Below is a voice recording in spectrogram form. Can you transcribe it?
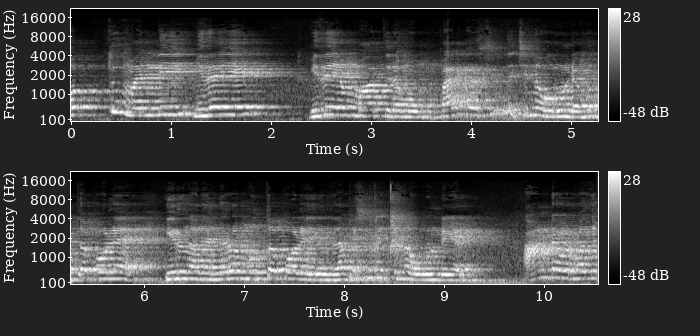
கொத்து மல்லி விதையை விதயம் மாத்திரமும். பாருங்க சின்ன சின்ன உருண்டை முத்த போல இருந்த அந்த நிறம் முத்த போல இருந்தது. அப்படி சின்ன சின்ன உருண்டைகள் ஆண்டவர் வந்து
